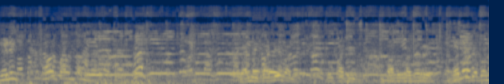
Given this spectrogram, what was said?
रेडी? साऊंड साऊंड चालू पाठी माझं. तो पाठी चालू लागणार आहे पण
